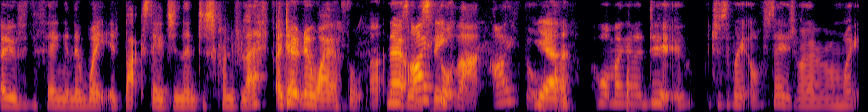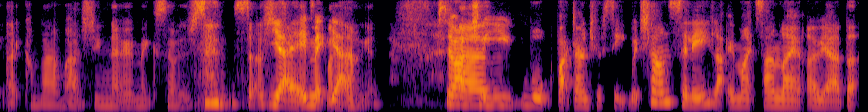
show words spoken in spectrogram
over the thing and then waited backstage and then just kind of left i don't know why i thought that No, I thought that. I thought, Yeah. What am I gonna do? Just wait off stage while everyone wait like comes out? But actually, no, it makes so much sense. actually Yeah, it sit make- back yeah. so actually Um, you walk back down to your seat which sounds silly like it might sound like oh yeah but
